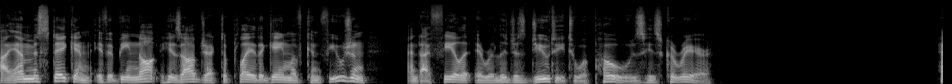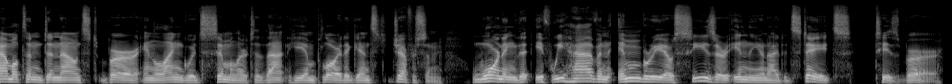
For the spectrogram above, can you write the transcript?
I am mistaken if it be not his object to play the game of confusion, and I feel it a religious duty to oppose his career. Hamilton denounced Burr in language similar to that he employed against Jefferson, warning that if we have an embryo Caesar in the United States, 'tis Burr.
